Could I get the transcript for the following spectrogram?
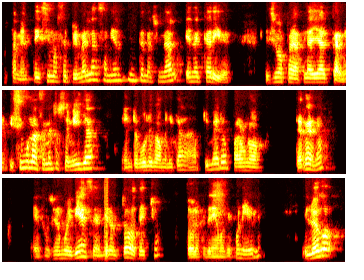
justamente hicimos el primer lanzamiento internacional en el Caribe hicimos para Playa del Carmen. Hicimos un lanzamiento semilla en República Dominicana primero para unos terrenos. Eh, funcionó muy bien, se vendieron todos, de hecho, todos los que teníamos disponibles. Y luego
